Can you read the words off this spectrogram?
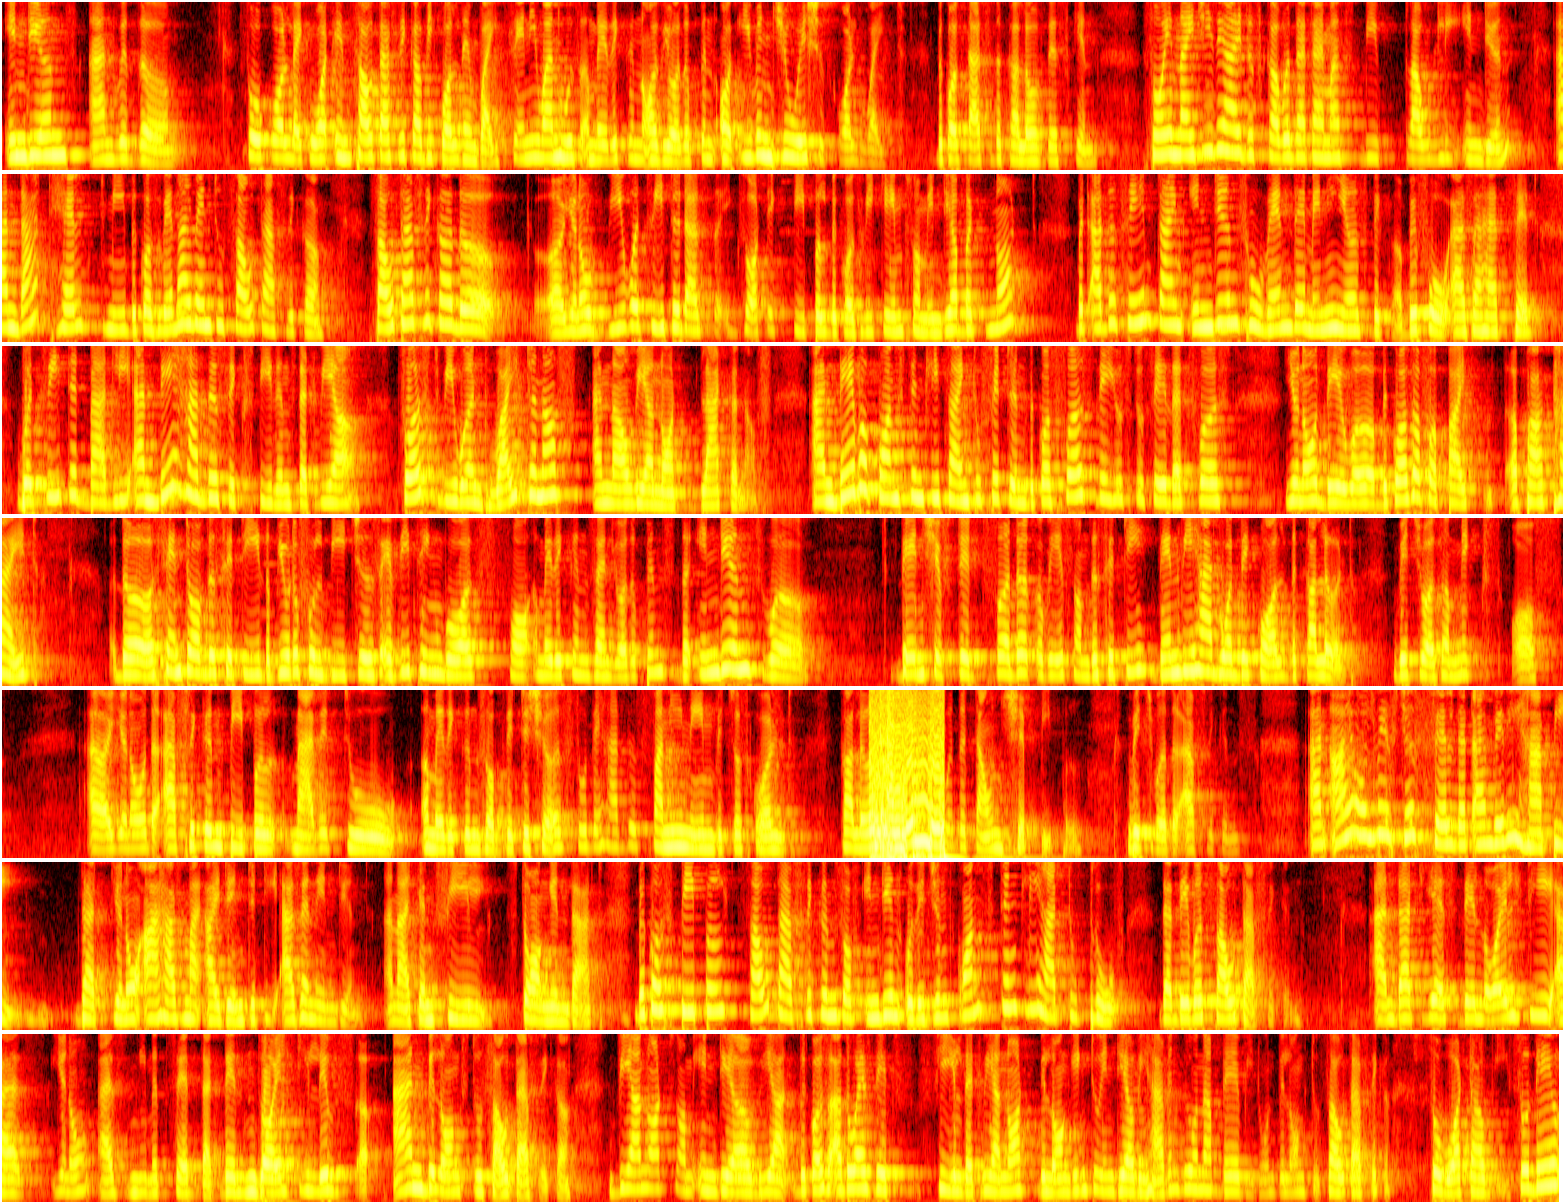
Indians, and with the so-called, like what in South Africa we call them whites. Anyone who's American or European or even Jewish is called white because that's the color of their skin. So in Nigeria, I discovered that I must be proudly Indian. And that helped me because when I went to South Africa, South Africa, the uh, you know, we were treated as the exotic people because we came from India, but not, but at the same time, Indians who went there many years be before, as I had said, were treated badly, and they had this experience that we are, first we weren't white enough, and now we are not black enough. And they were constantly trying to fit in because first they used to say that first, you know, they were, because of apartheid, the center of the city, the beautiful beaches, everything was for Americans and Europeans. The Indians were then shifted further away from the city. Then we had what they called the colored, which was a mix of, uh, you know, the African people married to Americans or Britishers. So they had this funny name which was called colored. And then they were the township people, which were the Africans. And I always just felt that I'm very happy that, you know, I have my identity as an Indian and I can feel strong in that. Because people, South Africans of Indian origin, constantly had to prove that they were South African. And that, yes, their loyalty, as, you know, as Nemat said, that their loyalty lives uh, and belongs to South Africa. We are not from India, we are, because otherwise they'd feel that we are not belonging to India, we haven't grown up there, we don't belong to South Africa, so what are we? So they,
